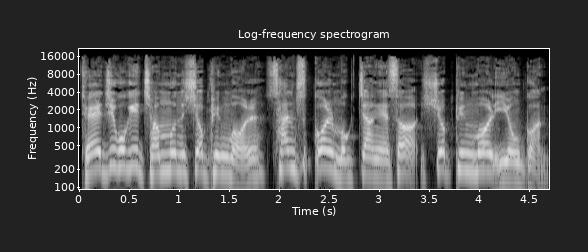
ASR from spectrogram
돼지고기 전문 쇼핑몰 산수골 목장에서 쇼핑몰 이용권,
